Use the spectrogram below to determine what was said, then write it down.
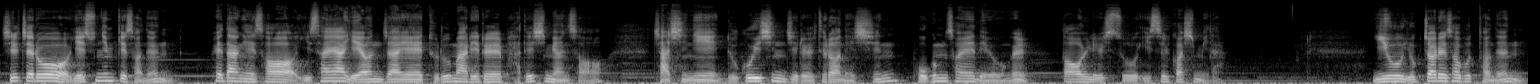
실제로 예수님께서는 회당에서 이사야 예언자의 두루마리를 받으시면서 자신이 누구이신지를 드러내신 복음서의 내용을 떠올릴 수 있을 것입니다. 이후 6절에서부터는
